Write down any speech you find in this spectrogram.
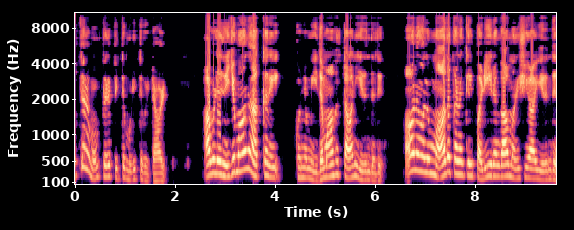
உத்தரவும் பிறப்பித்து முடித்து விட்டாள் அவளின் நிஜமான அக்கறை கொஞ்சம் இதமாகத்தான் இருந்தது. ஆனாலும் மாதக்கணக்கில் படியிறங்கா மனுஷியாய் இருந்து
